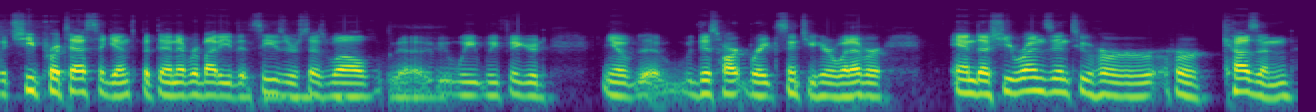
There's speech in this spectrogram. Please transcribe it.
which she protests against. But then everybody that sees her says, "Well, uh, we we figured, you know, this heartbreak sent you here, whatever." And uh, she runs into her her cousin,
